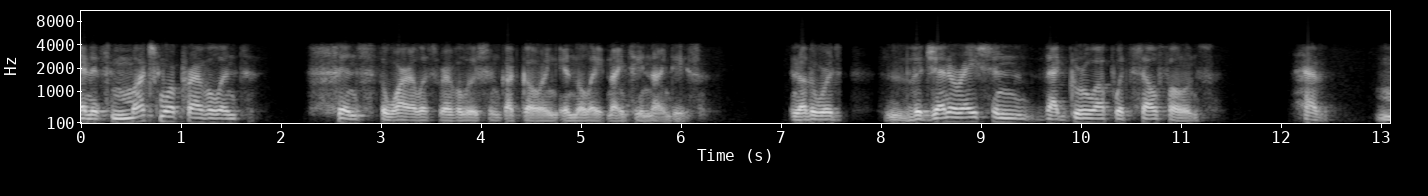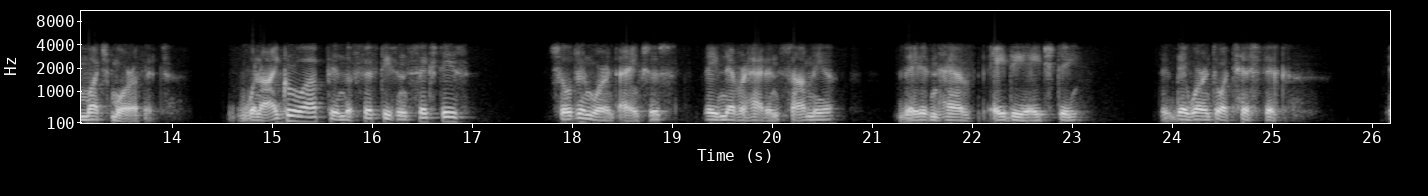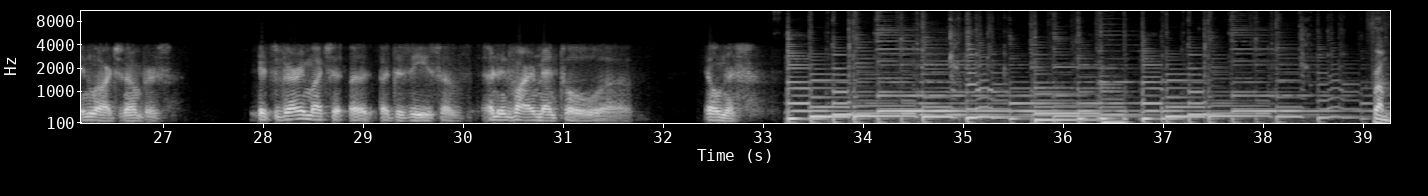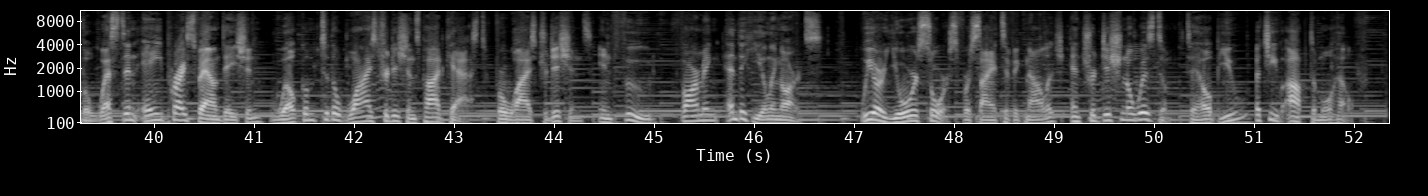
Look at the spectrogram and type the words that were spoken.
And it's much more prevalent since the wireless revolution got going in the late 1990s. In other words, the generation that grew up with cell phones have much more of it. When I grew up in the 50s and 60s, children weren't anxious. They never had insomnia. They didn't have ADHD. They weren't autistic in large numbers. It's very much a, a, disease of an environmental uh, illness. From the Weston A. Price Foundation, welcome to the Wise Traditions Podcast for wise traditions in food, farming, and the healing arts. We are your source for scientific knowledge and traditional wisdom to help you achieve optimal health.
